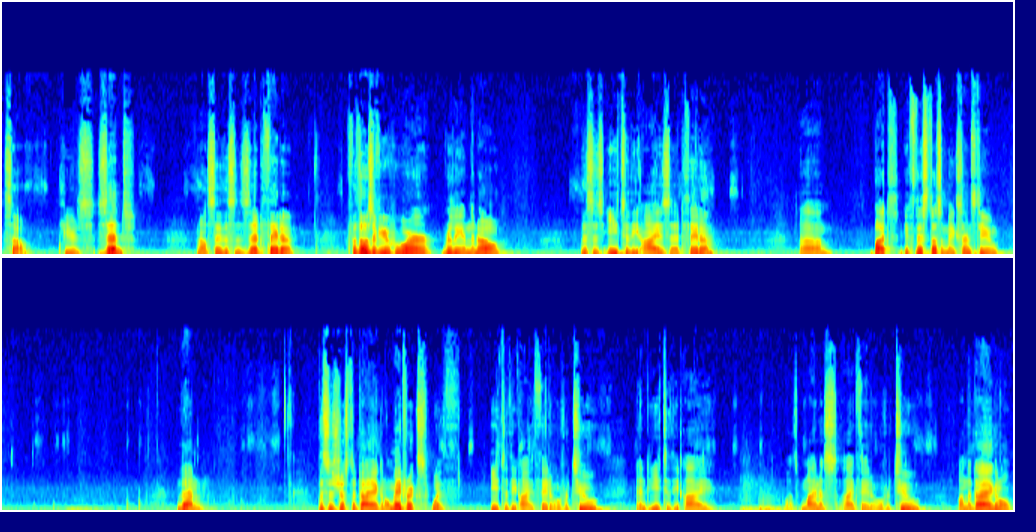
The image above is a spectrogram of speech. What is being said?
So here's z, and I'll say this is z theta. For those of you who are really in the know, this is e to the i z theta. Um, but if this doesn't make sense to you, then this is just a diagonal matrix with e to the i theta over 2 and e to the i, well, it's minus i theta over 2 on the diagonal,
